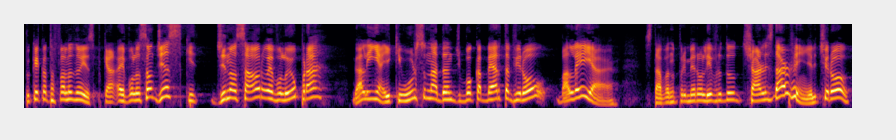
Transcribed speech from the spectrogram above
Por que, que eu estou falando isso? Porque a evolução diz que dinossauro evoluiu para galinha e que urso nadando de boca aberta virou baleia. Estava no primeiro livro do Charles Darwin, ele tirou.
